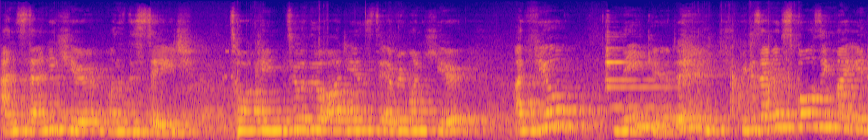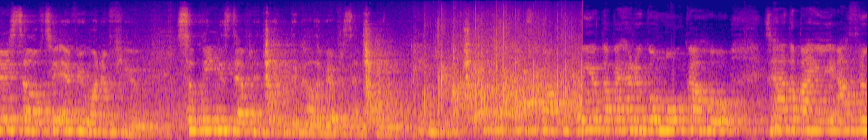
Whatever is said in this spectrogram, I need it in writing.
And standing here on the stage, talking to the audience, to everyone here, I feel naked because I'm exposing my inner self to every one of you. So pink is definitely the color representing me. Thank you यो तपाईँहरूको मौका हो जहाँ तपाईँले आफ्नो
